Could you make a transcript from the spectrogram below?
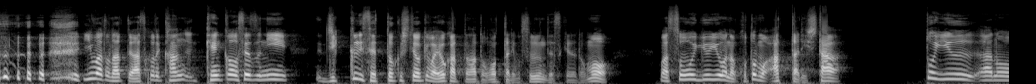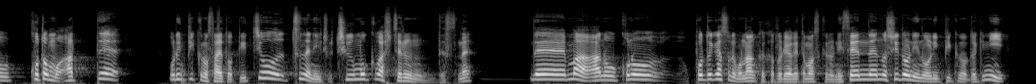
今となってあそこでかん喧嘩をせずに、じっくり説得しておけばよかったなと思ったりもするんですけれども、まあそういうようなこともあったりした、という、あの、こともあって、オリンピックのサイトって一応常に注目はしてるんですね。で、まあ、あの、この、ポッドキャストでも何回か取り上げてますけど、2000年のシドニーのオリンピックの時に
